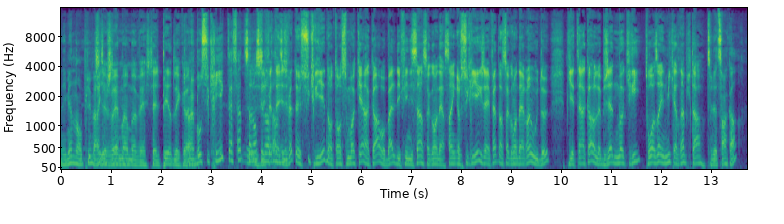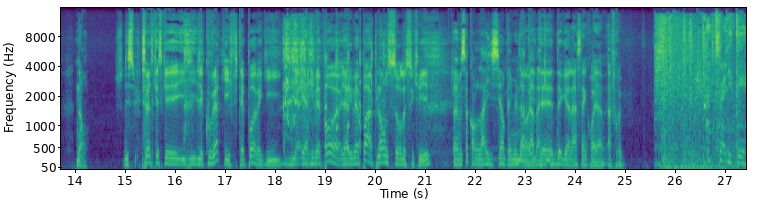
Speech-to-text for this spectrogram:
les miennes non plus, Mario. J'étais vraiment mauvais. J'étais le pire de l'école. Un beau sucrier que t'as fait, selon ce que j'ai fait, un sucrier dont on se moquait encore au bal des finissants en secondaire 5. Un sucrier que j'avais fait en secondaire 1 ou 2, puis il était encore l'objet de moquerie trois ans et demi, quatre ans plus tard. Tu l'as-tu encore? Non. Je suis déçu. C'est parce que, ce que le couvercle, il fitait pas avec, il, il, arrivait pas, il arrivait pas à plonge sur le sucrier. J'aimerais ça qu'on l'aille ici en plein milieu de la table. C'était dégueulasse, incroyable, affreux. Actualité.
